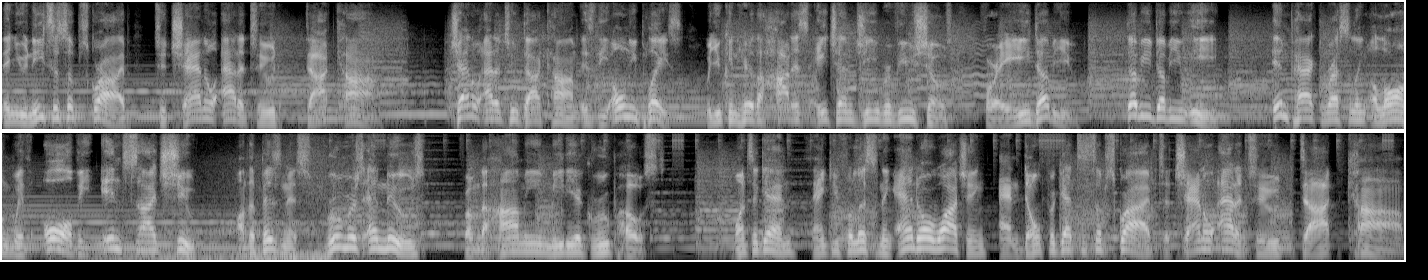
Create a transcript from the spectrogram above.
then you need to subscribe to channelattitude.com. Channelattitude.com is the only place where you can hear the hottest HMG review shows for AEW, WWE, Impact Wrestling, along with all the inside shoot on the business, rumors, and news from the Hami Media Group host. Once again, thank you for listening and or watching, and don't forget to subscribe to channelattitude.com.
